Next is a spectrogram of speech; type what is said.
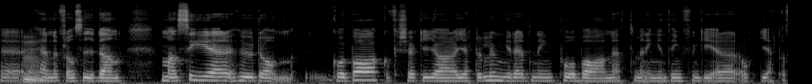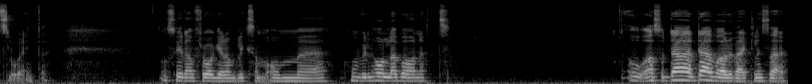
Eh, Mm. Henne från sidan. Man ser hur de går bak och försöker göra hjärt och lungräddning på barnet men ingenting fungerar och hjärtat slår inte. Och sedan frågar de liksom om eh, hon vill hålla barnet. Och alltså där, där var det verkligen så här.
